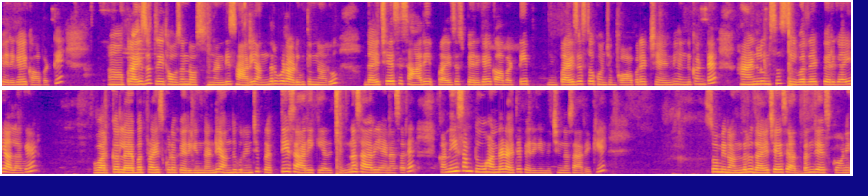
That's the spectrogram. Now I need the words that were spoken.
పెరిగాయి కాబట్టి ప్రైస్ త్రీ థౌజండ్ వస్తుందండి. శారీ అందరూ కూడా అడుగుతున్నారు. దయచేసి శారీ ప్రైజెస్ పెరిగాయి కాబట్టి ప్రైజెస్తో కొంచెం కోఆపరేట్ చేయండి. ఎందుకంటే హ్యాండ్లూమ్స్ సిల్వర్ రేట్ పెరిగాయి. అలాగే వర్కర్ లేబర్ ప్రైస్ కూడా పెరిగిందండి. అందు గురించి ప్రతి శారీకి అది చిన్న శారీ అయినా సరే కనీసం టూ హండ్రెడ్ అయితే పెరిగింది చిన్న శారీకి సో మీరు అందరూ దయచేసి అర్థం చేసుకొని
